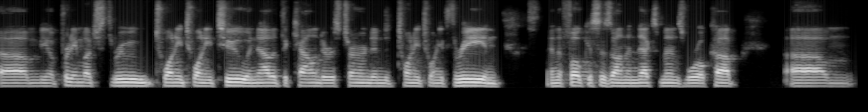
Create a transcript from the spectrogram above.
um, you know, pretty much through 2022, and now that the calendar has turned into 2023, and and the focus is on the next Men's World Cup. Um,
